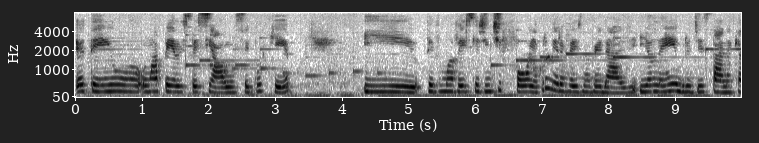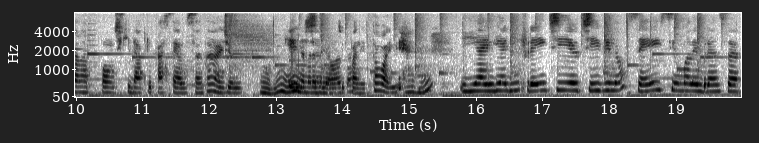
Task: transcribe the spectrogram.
eu tenho um apelo especial, não sei porquê. E teve uma vez que a gente foi, a primeira vez na verdade, e eu lembro de estar naquela ponte que dá para o Castelo Sant'Angelo. Uhum, linda, maravilhosa. De Panetone. Uhum. E aí ali em frente eu tive, não sei se uma lembrança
